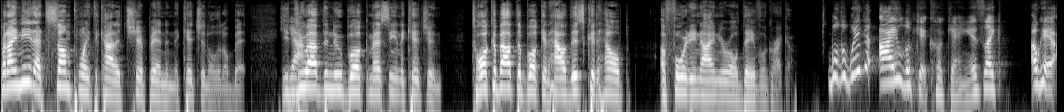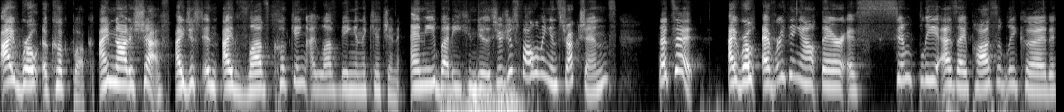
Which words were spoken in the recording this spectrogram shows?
But I need at some point to kind of chip in in the kitchen a little bit. You Yeah. do have the new book, Messy in the Kitchen. Talk about the book and how this could help a 49 year old Dave LaGreca. Well, the way that I look at cooking is like, okay, I wrote a cookbook. I'm not a chef. I just, I love cooking. I love being in the kitchen. Anybody can do this. You're just following instructions. That's it. I wrote everything out there as simply as I possibly could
